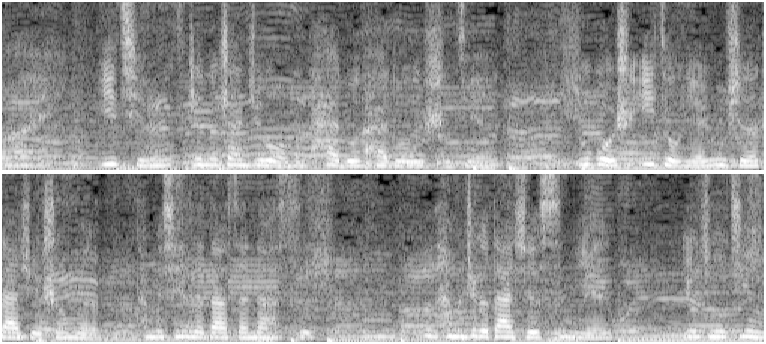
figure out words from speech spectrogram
哎，疫情真的占据了我们太多太多的时间。如果是一九年入学的大学生们，他们现在大三大四，那他们这个大学四年又究竟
